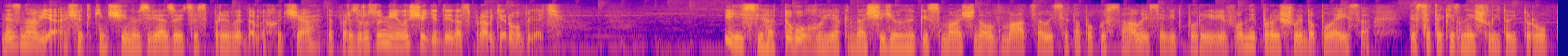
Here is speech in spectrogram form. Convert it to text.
Не знав я, що таким чином зв'язується з привидами, хоча тепер зрозуміло, що діди насправді роблять. Після того, як наші юнаки смачно обмацалися та покусалися від поривів, вони пройшли до плейса, де все-таки знайшли той труп.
